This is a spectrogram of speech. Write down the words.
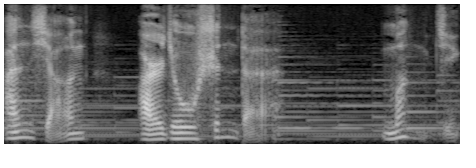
安详而幽深的梦境。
